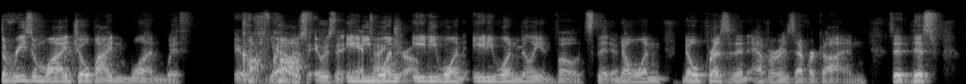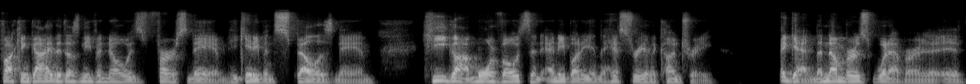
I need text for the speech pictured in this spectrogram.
the reason why Joe Biden won with It was, Cough, yeah, it was, it was an 81, 81, 81 million votes that Yeah. no one, no president ever has ever gotten. That this fucking guy that doesn't even know his first name, he can't even spell his name. He got more votes than anybody in the history of the country. Again, the numbers, whatever, it,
